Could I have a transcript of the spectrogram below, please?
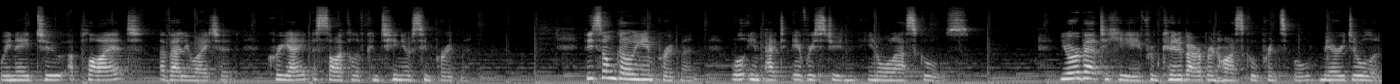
We need to apply it, evaluate it, create a cycle of continuous improvement. This ongoing improvement will impact every student in all our schools. You're about to hear from Coonabarabran High School Principal Mary Doolan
